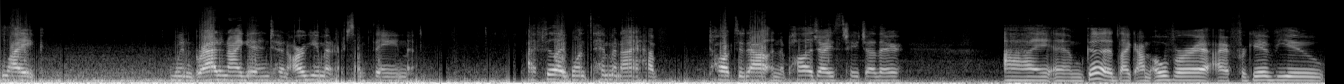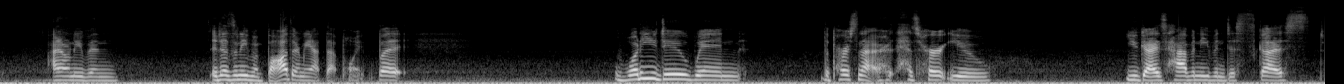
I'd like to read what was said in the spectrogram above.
Like when Brad and I get into an argument or something, feel like once him and I have talked it out and apologized to each other, I am good. Like I'm over it. I forgive you. I don't even it doesn't even bother me at that point. But what do you do when the person that has hurt you you guys haven't even discussed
